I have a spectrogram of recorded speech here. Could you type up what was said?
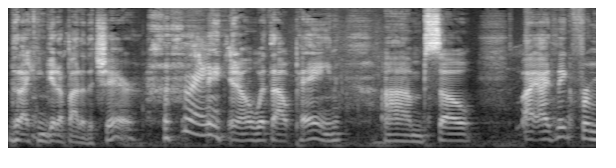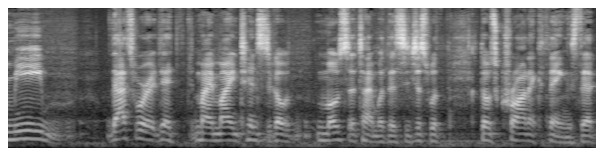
that I can get up out of the chair, Right. you know, without pain. Um, so I, I think for me, that's where it, it, my mind tends to go most of the time with this. Is just with those chronic things that,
